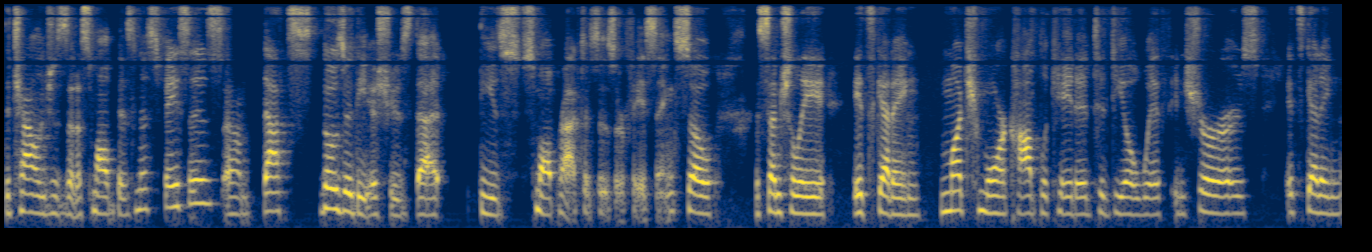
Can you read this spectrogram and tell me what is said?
the challenges that a small business faces, um, that's those are the issues that these small practices are facing. So, essentially, it's getting much more complicated to deal with insurers. It's getting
